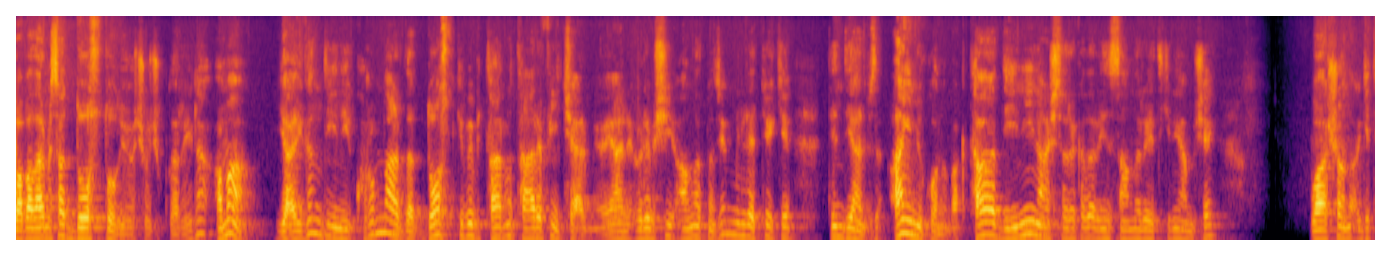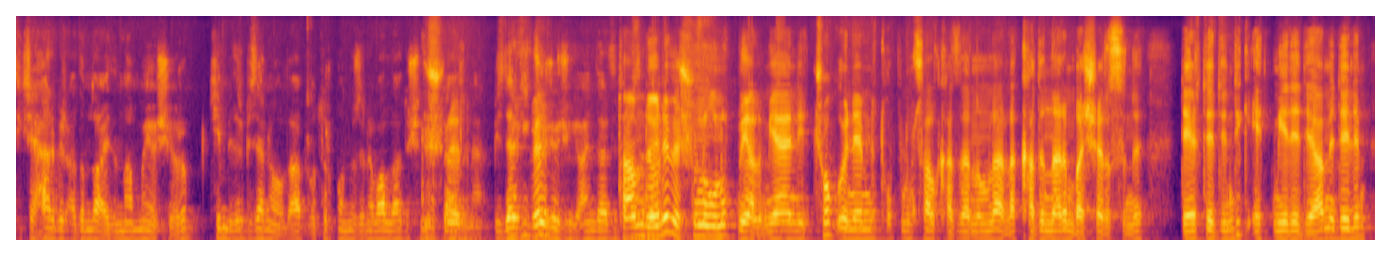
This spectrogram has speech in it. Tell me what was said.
babalar mesela dost oluyor çocuklarıyla ama yaygın dini kurumlarda dost gibi bir tanrı tarifi içermiyor. Yani öyle bir şey anlatmayacak. Millet diyor ki din diyanet bize aynı konu bak. Ta dini inançlara kadar insanları etkileyen bir şey. Şu an gittikçe her bir adımda aydınlanma yaşıyorum. Kim bilir bize ne oldu abi? Oturup onun üzerine vallahi düşünmek lazım yani. Biz de erkek Ve çocuğu çünkü aynı derdi. Tam da var. öyle ve şunu unutmayalım. Yani çok önemli toplumsal kazanımlarla kadınların başarısını dert edindik, etmeye de devam edelim.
